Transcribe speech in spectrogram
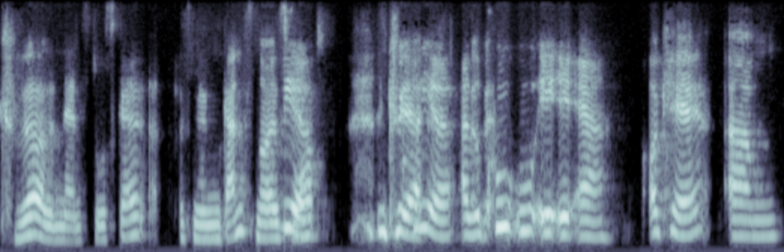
Quirl nennst du es, gell? Das ist mir ein ganz neues Queer. Wort. Queer. Queer, also Q-U-E-E-R. Okay, ähm,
